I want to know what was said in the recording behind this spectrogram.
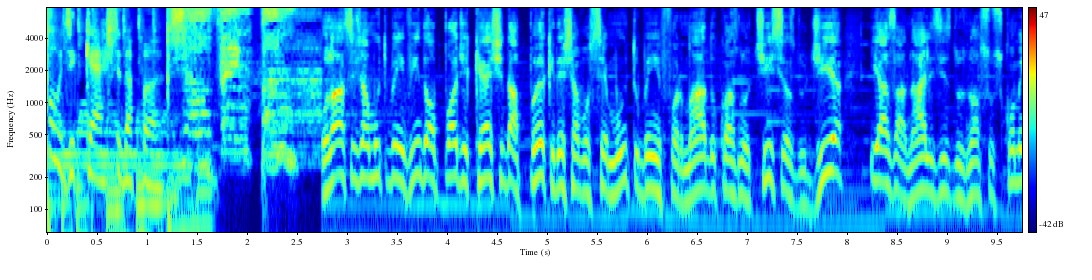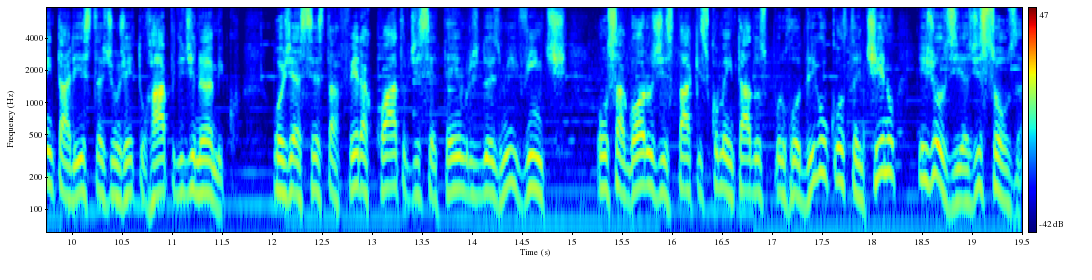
Podcast da Pan. Olá, seja muito bem-vindo ao podcast da PAN, que deixa você muito bem informado com as notícias do dia e as análises dos nossos comentaristas de um jeito rápido e dinâmico. Hoje é sexta-feira, 4 de setembro de 2020. Ouça agora os destaques comentados por Rodrigo Constantino e Josias de Souza.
